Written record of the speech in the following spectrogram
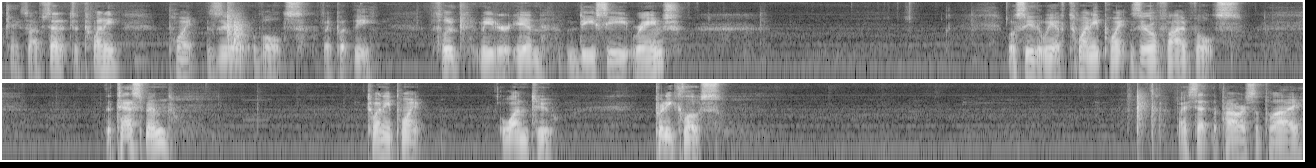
Okay, so I've set it to 20.0 volts. If I put the fluke meter in DC range, we'll see that we have 20.05 volts. The Tesmen, 20.12. Pretty close. If I set the power supply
